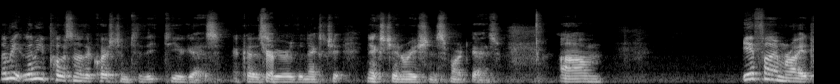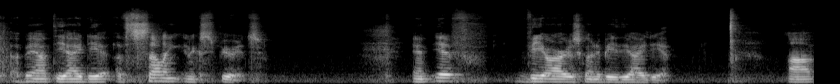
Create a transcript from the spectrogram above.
let me let me pose another question to the to you guys because sure. you're the next next generation of smart guys. Um, if I'm right about the idea of selling an experience, and if VR is going to be the idea, uh,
